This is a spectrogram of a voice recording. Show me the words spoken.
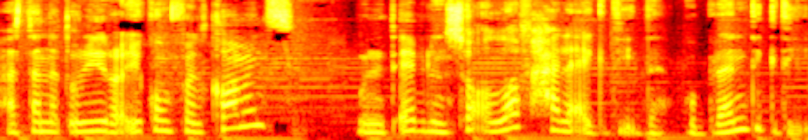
هستنى تقولولي رأيكم في ال comments ونتقابل إن شاء الله في حلقة جديدة و brand جديد.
